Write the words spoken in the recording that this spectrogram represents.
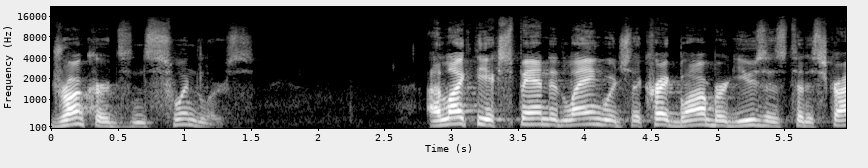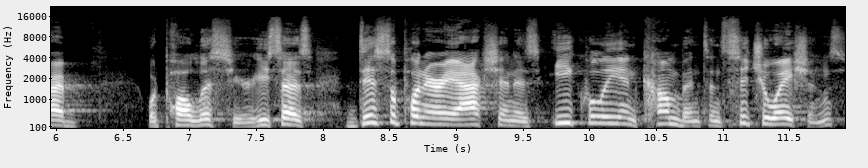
drunkards and swindlers. I like the expanded language that Craig Blomberg uses to describe what Paul lists here. He says disciplinary action is equally incumbent in situations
